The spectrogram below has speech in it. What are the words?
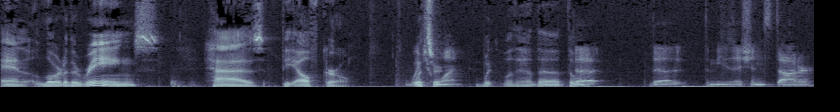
And Lord of the Rings has the elf girl. Which her- one? Well, the, the, the, The the the musician's daughter,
